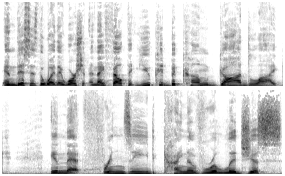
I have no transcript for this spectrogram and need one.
And this is the way they worship. And they felt that you could become godlike in that frenzied kind of religious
